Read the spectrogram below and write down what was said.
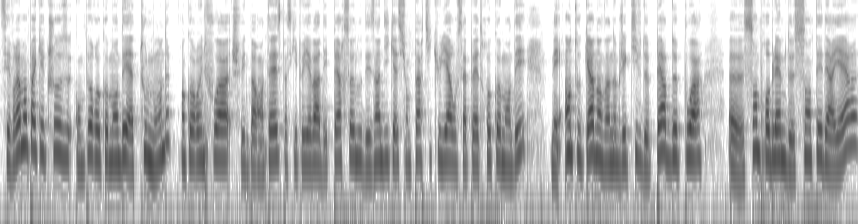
c'est vraiment pas quelque chose qu'on peut recommander à tout le monde. Encore une fois, je fais une parenthèse parce qu'il peut y avoir des personnes ou des indications particulières où ça peut être recommandé, mais en tout cas, dans un objectif de perte de poids euh, sans problème de santé derrière.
